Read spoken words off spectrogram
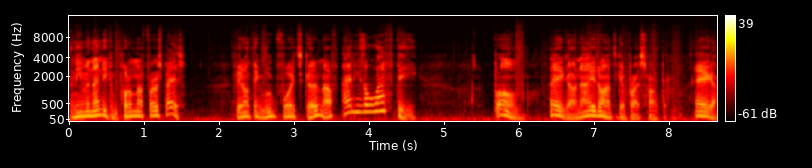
And even then you can put him at first base. If you don't think Luke Voit's good enough, and he's a lefty. Boom. There you go. Now you don't have to get Bryce Harper. There you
